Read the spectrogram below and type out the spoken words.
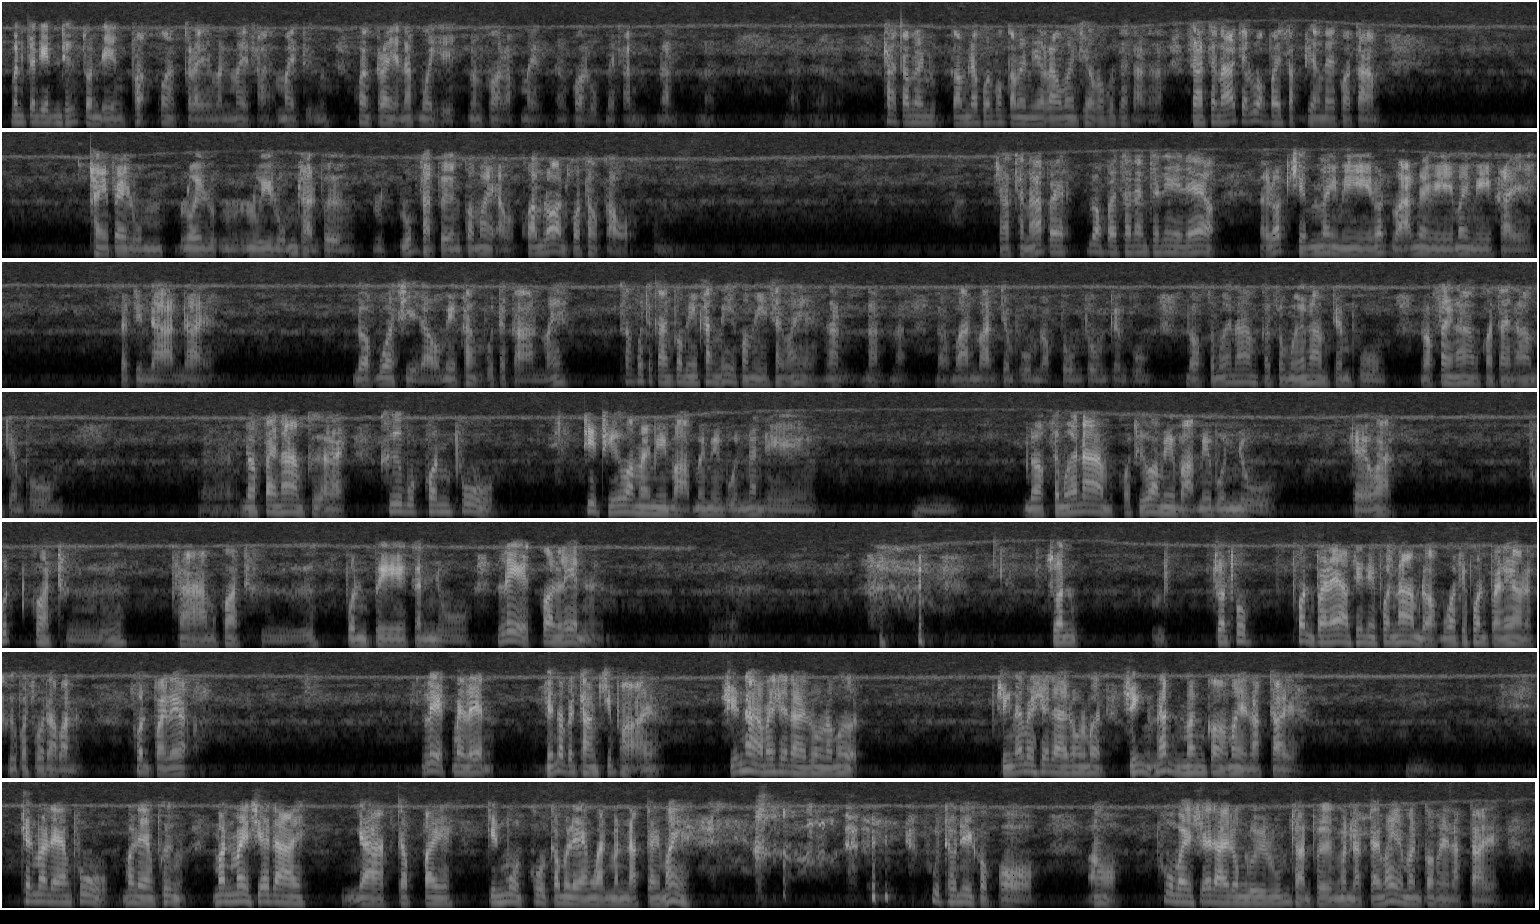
มันกระเด็นถึงตนเอง เพราะคว้างไกลมันไม่ถไม่ถึงคว้างใกล้นักมวยเอกมันก็รับไม่มันก็หลบไม่ทันนั่นนะถ้ากรรมกรรมและผลของกรรมไม่มีเราไม่เชื่อพระพุทธศาสนาศาสนาจะล่วงไปสักเพียงใดก็ตาม ใครไปหลุมลอยลุยหลุมฐานเพลิงหลุมฐานเพลิงก็ไม่เอา ความร้อนก็เท่าเก่าศาสนาไปล่วงไปท่านั้นท่านี้แล้วรสเค็มไม่มีรสหวานไม่มี ไม่มีใครปฏิญาณได้ ดอกบัวสีเหล่ามีข้างพุทธการไหม ข้างพุทธการก็มีข้างนี้ก็มีใช่ไหมนั่นนั่นนั่นดอกบานบานเต็มภูมิ ดอกตูมตูมเต็มภูมิ ดอกเสมอน้ำก็เสมอน้ำเต็มภูมิ ดอกใต้น้ำก็ใต้น้ำเต็มภูมิดอกใต้น้ำคืออะไร คือบุคคลผู้ที่ถือว่าไม่มีบาปไม่มีบุญนั่นเองดอกเสมอน้ำก็ถือว่ามีบาปมีบุญอยู่ แต่ว่า พุทธก็ถือ พราหมณ์ก็ถือ ปนเปกันอยู่ เลขก็เล่น ส่วนส่วนผู้พ้นไปแล้วที่นี่พ้นน้ำดอกบัวที่พ้นไปแล้วนะคือพระสวัสดิบันพ้นไปแล้ว เลขไม่เล่น เห็นว่าเป็นทางชิบหายสิ่งห้าไม่ใช่ได้ล่วงละเมิด สิ่งนั้นไม่ใช่ได้ล่วงละเมิด สิ่งนั้นมันก็ไม่นักใจ ช่นมแมลงผู้มแมลงพึ่ง มันไม่เสียดาย อยากกลับไปกินมูดคูดกับแมลงวันมันหนักใจไหมพูดเท่านี้ก็พออ้าวผู้ไม่เสียดายลงลุยรุมฐานเพลิงมันหนักใจไหมมันก็ไม่หนักใจ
